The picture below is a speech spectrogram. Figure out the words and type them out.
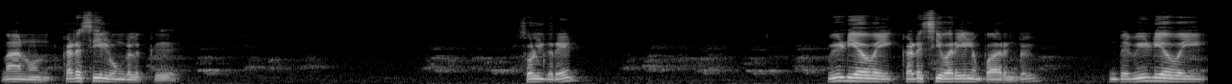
நான் உன் கடைசியில் உங்களுக்கு சொல்கிறேன். வீடியோவை கடைசி வரையிலும் பாருங்கள். இந்த வீடியோவை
